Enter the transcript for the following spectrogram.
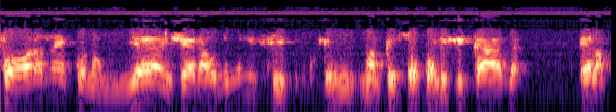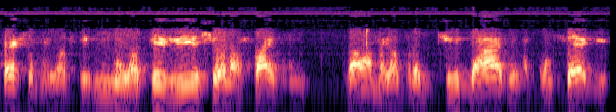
fora na economia geral do município, porque uma pessoa qualificada, ela presta um melhor, um melhor serviço, ela faz, dá uma melhor produtividade, ela consegue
